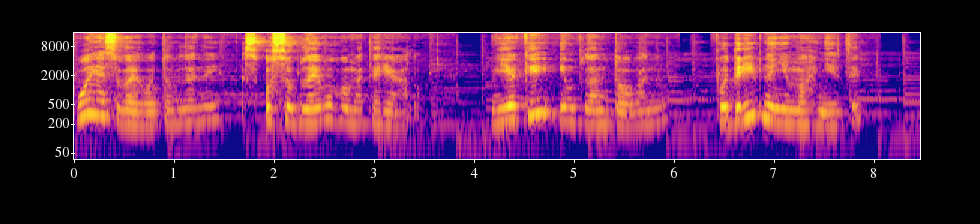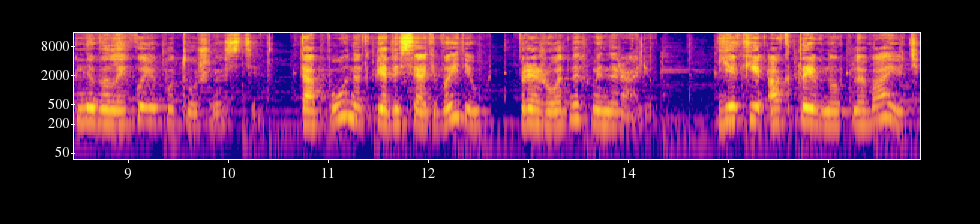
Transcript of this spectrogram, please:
Пояс виготовлений з особливого матеріалу, в який імплантовано подрібнені магніти невеликої потужності та понад 50 видів природних мінералів, які активно впливають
